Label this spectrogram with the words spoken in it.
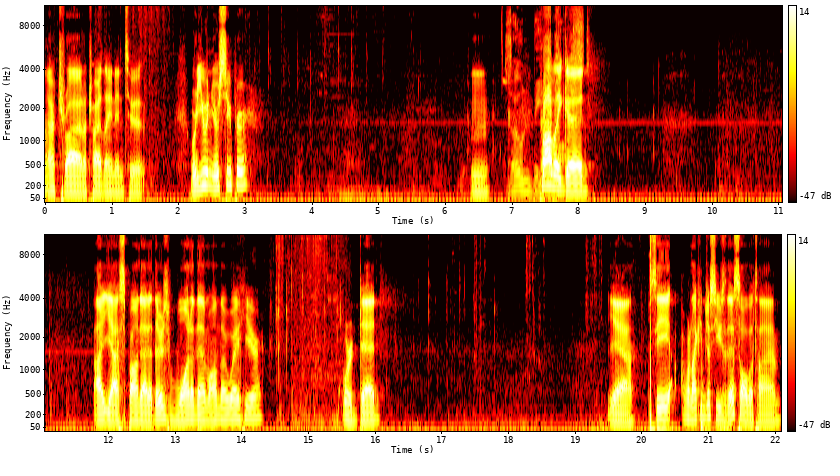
I tried. I tried laying into it. Were you in your super? Mm. Zone B Probably lost. good. Uh, yeah, I spawned at it. There's one of them on their way here. Or dead. Yeah. See, when I can just use this all the time,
